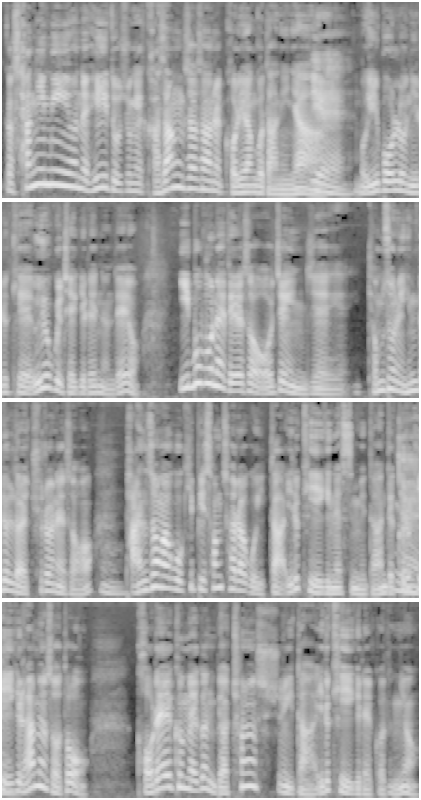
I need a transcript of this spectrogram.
그러니까 상임위원회 회의 도중에 가상자산을 거래한 것 아니냐. 예. 뭐 일부 언론이 이렇게 의혹을 제기를 했는데요. 이 부분에 대해서 어제 이제 겸손에 힘들다에 출연해서 음. 반성하고 깊이 성찰하고 있다 이렇게 얘기는 했습니다. 근데 그렇게 예. 얘기를 하면서도 거래 금액은 몇천 원 수준이다 이렇게 얘기를 했거든요.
